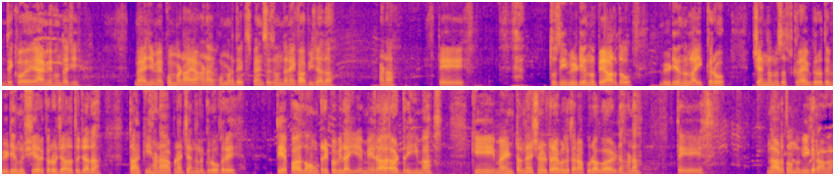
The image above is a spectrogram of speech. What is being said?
ਦੇਖੋ, ਇਹ ਐਵੇਂ ਹੁੰਦਾ ਜੀ। ਮੈਂ ਜਿਵੇਂ ਘੁੰਮਣ ਆਇਆ, ਹਨਾ, ਘੁੰਮਣ ਦੇ ਐਕਸਪੈਂਸਸ ਹੁੰਦੇ ਨੇ ਕਾਫੀ ਜ਼ਿਆਦਾ, ਹਨਾ। ਤੇ ਤੁਸੀਂ ਵੀਡੀਓ ਨੂੰ ਪਿਆਰ ਦਿਓ, ਵੀਡੀਓ ਨੂੰ ਲਾਈਕ ਕਰੋ ਚੈਨਲ ਨੂੰ ਸਬਸਕ੍ਰਾਈਬ ਕਰੋ ਤੇ ਵੀਡੀਓ ਨੂੰ ਸ਼ੇਅਰ ਕਰੋ ਜ਼ਿਆਦਾ ਤੋਂ ਜ਼ਿਆਦਾ ਤਾਂ ਕਿ, ਹਨਾ, ਆਪਣਾ ਚੈਨਲ ਗਰੋ ਕਰੇ। ਤੇ ਆਪਾਂ ਲੌਂਗ ਟ੍ਰਿਪ ਵੀ ਲਾਈਏ। ਮੇਰਾ ਡ੍ਰੀਮ ਆ ਕਿ ਮੈਂ ਇੰਟਰਨੈਸ਼ਨਲ ਟਰੈਵਲ ਕਰਾਂ ਪੂਰਾ ਵਰਲਡ ਹਨਾ। ਤੇ ਨਾਲ ਤੁਹਾਨੂੰ ਵੀ ਕਰਾਵਾਂ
